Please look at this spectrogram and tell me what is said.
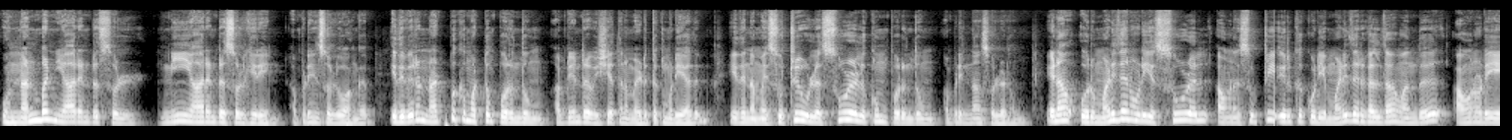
உன் நண்பன் யார் என்று சொல் நீ யார் என்று சொல்கிறேன்? அப்படின்னு சொல்லுவாங்க. இது வெறும் நட்புக்கு மட்டும் பொருந்தும் அப்படின்ற விஷயத்தை நம்ம எடுத்துக்க முடியாது. இது நம்மை சுற்றி உள்ள சூழலுக்கும் பொருந்தும் அப்படின்னு தான் சொல்லணும். ஏன்னா ஒரு மனிதனுடைய சூழல் அவனை சுற்றி இருக்கக்கூடிய மனிதர்கள் தான் வந்து அவனுடைய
